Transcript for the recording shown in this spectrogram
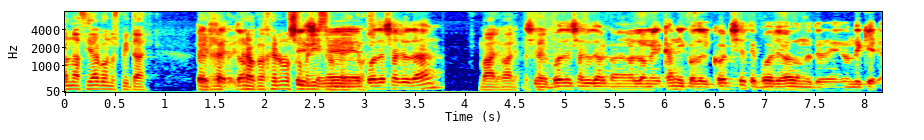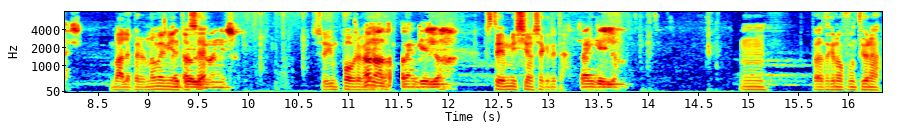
una ciudad con hospital. Y Perfecto. recoger unos Sí, si suministros me médicos. puedes ayudar, Vale, vale, si me puedes ayudar con lo mecánico del coche, te puedo llevar donde, te, donde quieras. Vale, pero no me No mientas, ¿eh? Soy un pobre No, médico. no, tranquilo, Estoy en misión secreta. tranquilo. Mm, parece que no funciona.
